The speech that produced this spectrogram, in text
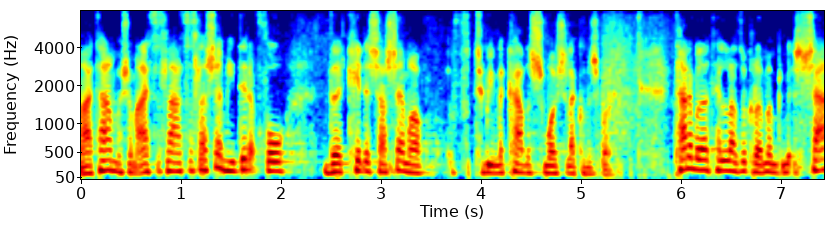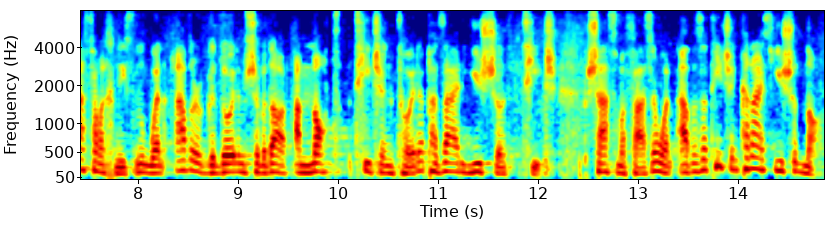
My time, Hashem Lashem, he did it for the Kiddush Hashem of to be Mekadosh Moshe Lakodesh Baruch. When other Gedolim Shabbat are not teaching Torah, Pazar, you should teach. When others are teaching Kanais, you should not.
